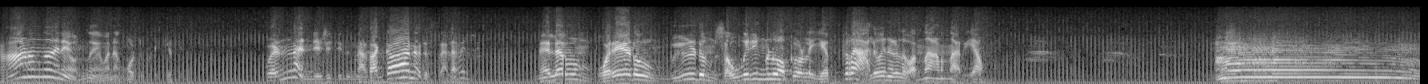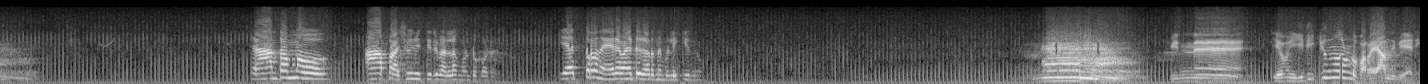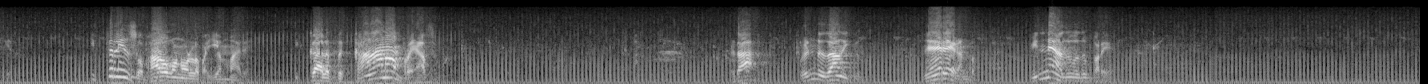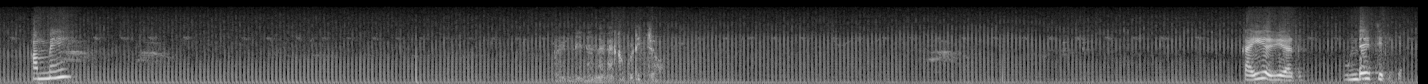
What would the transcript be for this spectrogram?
കാണുന്നതിനെ ഒന്നും അവൻ അങ്ങോട്ട് പിടിക്കത്തില്ല പെണ്ണന്വേഷിച്ചിട്ട് നടക്കാനൊരു സ്ഥലമില്ല. നിലവും പുരയിടവും വീടും സൗകര്യങ്ങളും ഒക്കെ ഉള്ള എത്ര ആലോചനകൾ വന്നാണെന്ന് അറിയാം ശാന്തമ്മോ ആ പശുവിന് ഇച്ചിരി വെള്ളം കൊണ്ടുപോകണം എത്ര നേരമായിട്ട് കിടന്ന് വിളിക്കുന്നു? പിന്നെ ഇവൻ ഇരിക്കുന്നതുകൊണ്ട് പറയാന്ന് വിചാരിക്കരുത് ഇത്രയും സ്വഭാവ ഗുണമുള്ള പയ്യന്മാരെ ഇക്കാലത്ത് കാണാൻ പ്രയാസമാണ്. എടാ പെണ്ണ് ഇതാ നിൽക്കുന്നു. നേരെ കണ്ടു? പിന്നെ അതും ഇതും പറയാം. അമ്മേ. പെണ്ണിനെ നിനക്ക് പിടിച്ചോ? കൈ കഴിയാതെ ഉണ്ടേച്ചിരിക്കാം.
